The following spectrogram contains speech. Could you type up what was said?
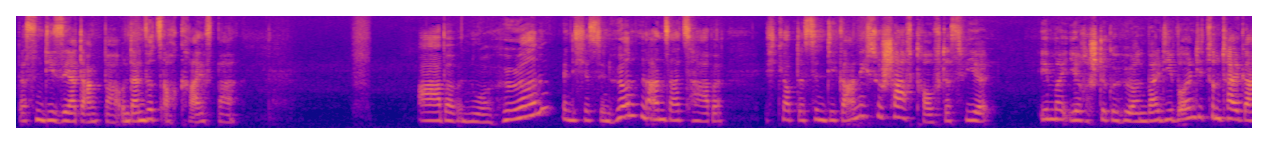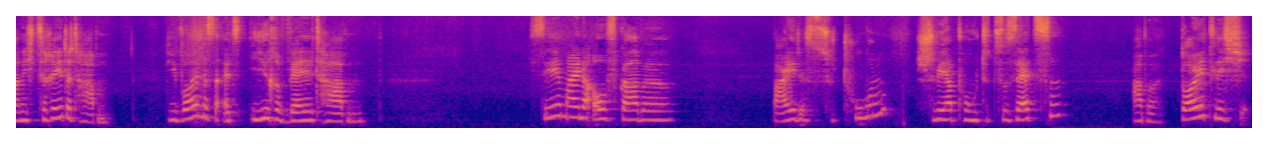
Das sind die sehr dankbar und dann wird es auch greifbar. Aber nur hören, wenn ich jetzt den hörenden Ansatz habe, ich glaube, das sind die gar nicht so scharf drauf, dass wir immer ihre Stücke hören, weil die wollen die zum Teil gar nicht zerredet haben. Die wollen das als ihre Welt haben. Ich sehe meine Aufgabe beides zu tun, Schwerpunkte zu setzen, aber deutlich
